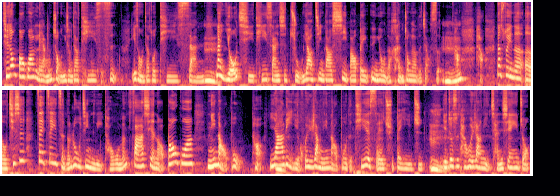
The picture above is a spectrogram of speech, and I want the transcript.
其中包括两种，一种叫 T 四，一种叫做 T 三。嗯。那尤其 T 三是主要进到细胞被运用的很重要的角色。嗯。好，好，那所以呢，呃，其实，在这一整个路径里头，我们发现哦，包括你脑部。好，压力也会让你脑部的 TSH 被抑制，嗯，也就是它会让你呈现一种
